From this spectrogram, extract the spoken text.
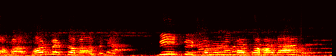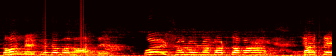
দফা, ধর্মের দফা আছে বিএনপি ষোলো নম্বর দফাটা ধর্মের কথা বলা আছে। ওই ষোলো নম্বর দফা সাথে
